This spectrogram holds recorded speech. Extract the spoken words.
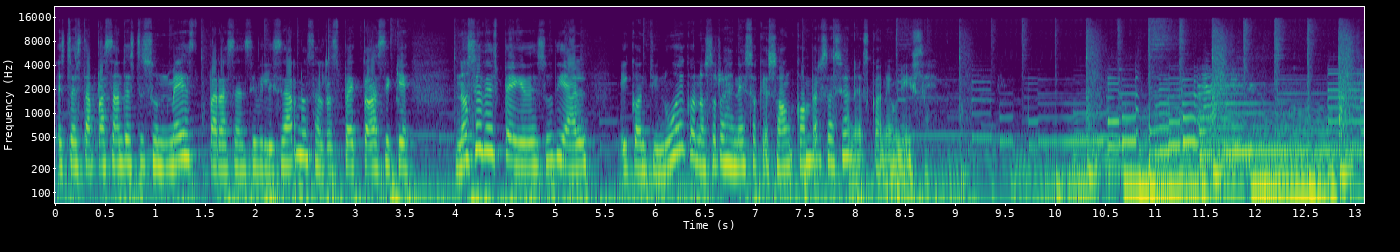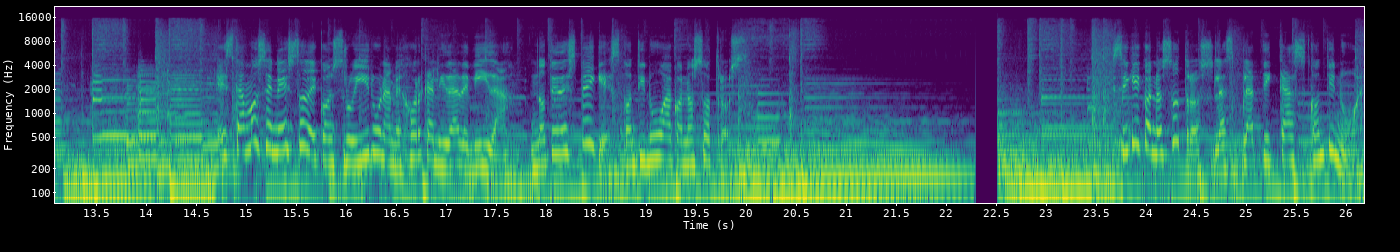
esto está pasando, este es un mes para sensibilizarnos al respecto, así que no se despegue de su dial y continúe con nosotros en eso que son conversaciones con Eunice. Estamos en esto de construir una mejor calidad de vida. No te despegues, continúa con nosotros. Sigue con nosotros, las pláticas continúan.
